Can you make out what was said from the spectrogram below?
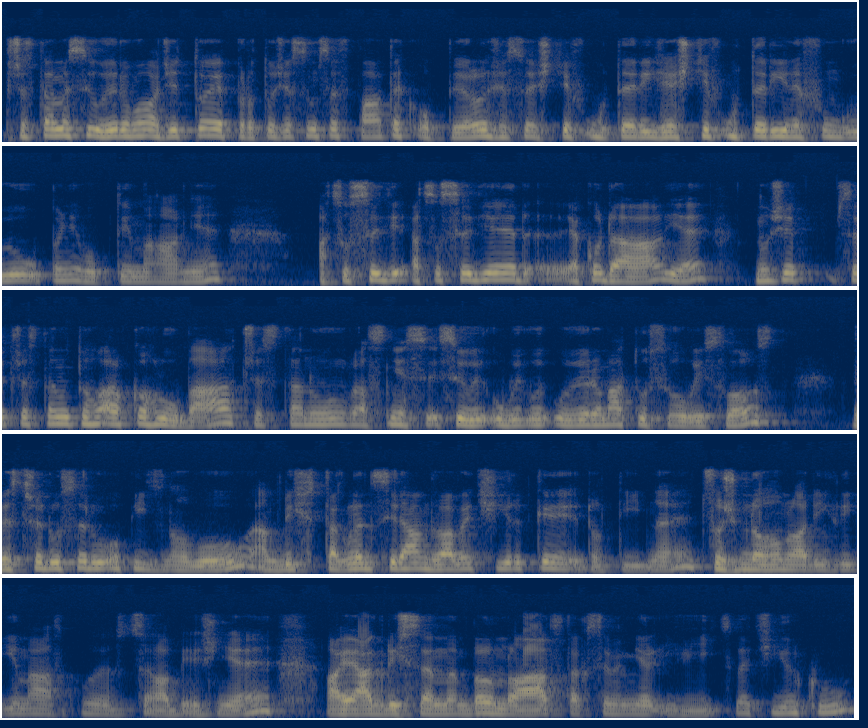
přestaneme si uvědomovat, že to je proto, že jsem se v pátek opil, že se ještě v úterý, že ještě v úterý nefungují úplně optimálně. A co se, děje, a co se děje jako dál je, no, že se přestanu toho alkoholu bát, přestanu vlastně si, si uvědomovat tu souvislost, ve středu se jdu opít znovu a když takhle si dám dva večírky do týdne, což mnoho mladých lidí má zcela běžně, a já, když jsem byl mlád, tak jsem měl i víc večírků,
